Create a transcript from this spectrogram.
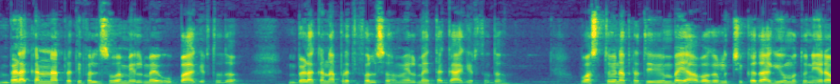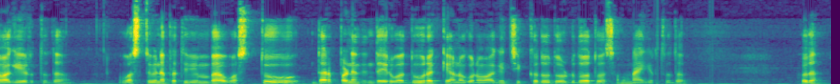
ಬೆಳಕನ್ನು ಪ್ರತಿಫಲಿಸುವ ಮೇಲ್ಮೈ ಉಬ್ಬಾಗಿರ್ತದೋ, ಬೆಳಕನ್ನು ಪ್ರತಿಫಲಿಸುವ ಮೇಲ್ಮೈ ತಗ್ಗಾಗಿರ್ತದೋ, ವಸ್ತುವಿನ ಪ್ರತಿಬಿಂಬ ಯಾವಾಗಲೂ ಚಿಕ್ಕದಾಗಿಯೂ ಮತ್ತು ನೇರವಾಗಿಯೂ ಇರ್ತದೆ ವಸ್ತುವಿನ ಪ್ರತಿಬಿಂಬ ವಸ್ತು ದರ್ಪಣದಿಂದ ಇರುವ ದೂರಕ್ಕೆ ಅನುಗುಣವಾಗಿ ಚಿಕ್ಕದು, ದೊಡ್ಡದು ಅಥವಾ ಸಮನಾಗಿರ್ತದೆ. ಹೌದಾ?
